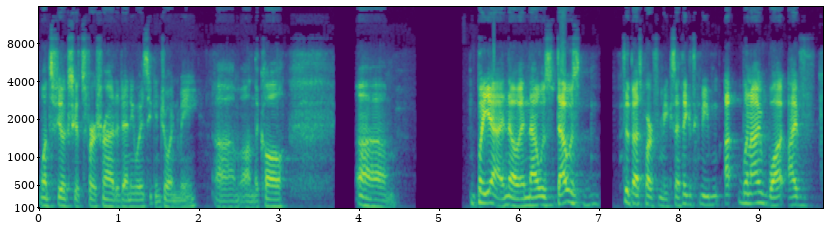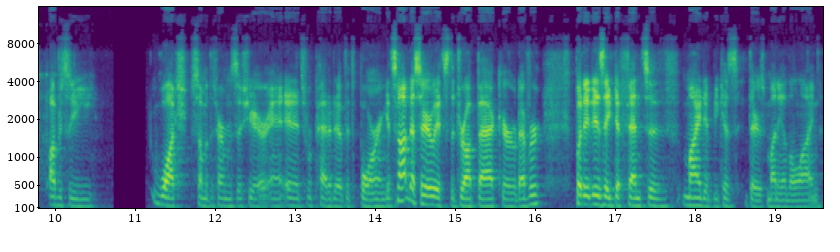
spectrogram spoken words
once Felix gets first rounded, anyways, he can join me um, on the call. Um, but yeah, no, and that was that was the best part for me because I think it's gonna be uh, when I watch. I've obviously watched some of the tournaments this year and, and, it's repetitive it's boring. It's not necessarily it's the drop back or whatever but it is a defensive minded because there's money on the line.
